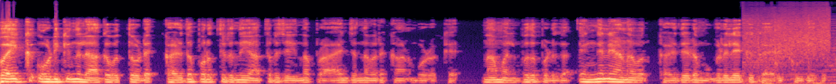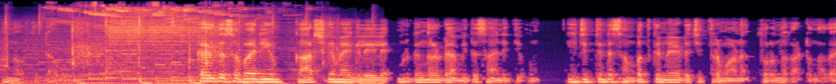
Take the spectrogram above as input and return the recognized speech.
ബൈക്ക് ഓടിക്കുന്ന ലാഘവത്തോടെ കഴുതപ്പുറത്തിരുന്ന് യാത്ര ചെയ്യുന്ന പ്രായം ചെന്നവരെ കാണുമ്പോഴൊക്കെ നാം അത്ഭുതപ്പെടുക. എങ്ങനെയാണ് അവർ കഴുതയുടെ മുകളിലേക്ക് കയറിക്കൂടിയത് എന്നോർത്തിട്ടാവും. കഴുത സവാരിയും കാർഷിക മേഖലയിലെ മൃഗങ്ങളുടെ അമിത സാന്നിധ്യവും ഈജിപ്തിന്റെ സമ്പദ്ഘടനയുടെ ചിത്രമാണ് തുറന്നു കാട്ടുന്നത്.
